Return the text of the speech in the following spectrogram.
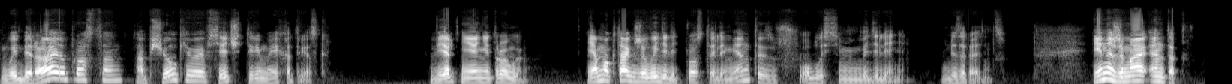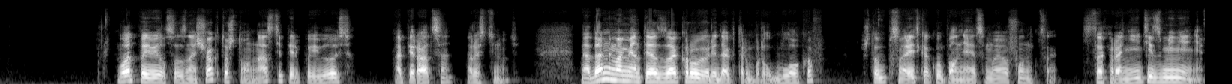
Выбираю просто, общелкивая все четыре моих отрезка. Верхний я не трогаю. Я мог также выделить просто элементы в области выделения. Без разницы. И нажимаю Enter. Вот появился значок, то что у нас теперь появилась операция «Растянуть». На данный момент я закрою редактор блоков, чтобы посмотреть, как выполняется моя функция. Сохранить изменения.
